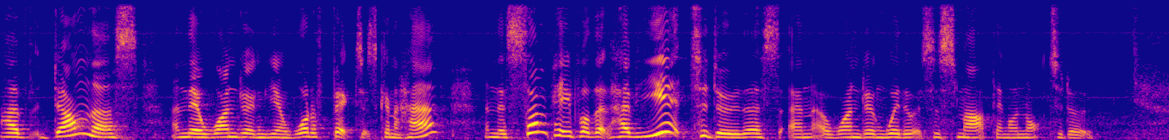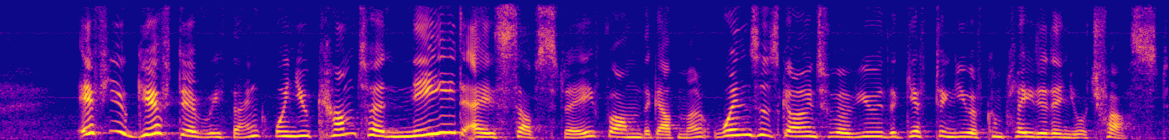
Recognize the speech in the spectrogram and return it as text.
have done this and they're wondering, you know, what effect it's going to have. And there's some people that have yet to do this and are wondering whether it's a smart thing or not to do. If you gift everything, when you come to need a subsidy from the government, WINZ's going to review the gifting you have completed in your trust.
